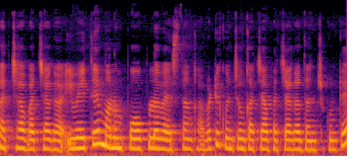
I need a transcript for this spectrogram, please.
కచ్చాపచ్చాగా. ఇవైతే మనం పోపులో వేస్తాం కాబట్టి కొంచెం కచ్చాపచ్చాగా దంచుకుంటే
